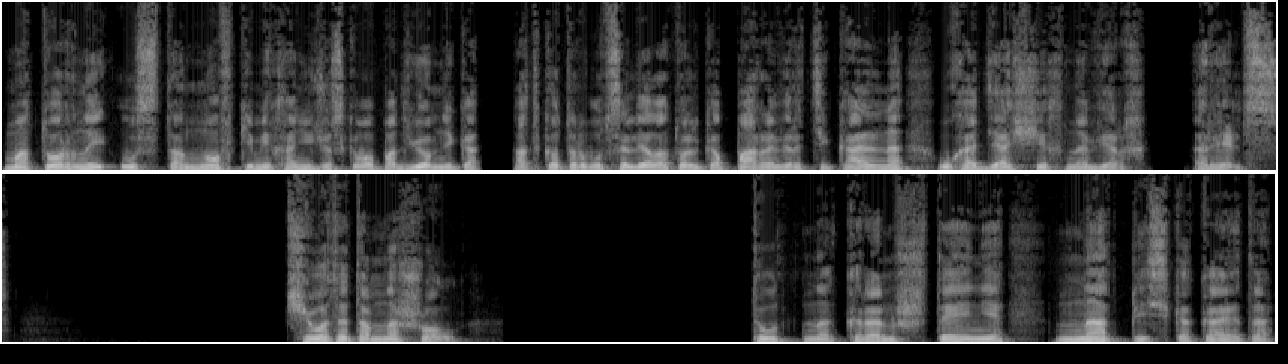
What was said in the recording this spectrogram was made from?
моторной установки механического подъемника, от которого уцелела только пара вертикально уходящих наверх рельс. «Чего ты там нашел?» Тут на кронштейне надпись какая-то,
